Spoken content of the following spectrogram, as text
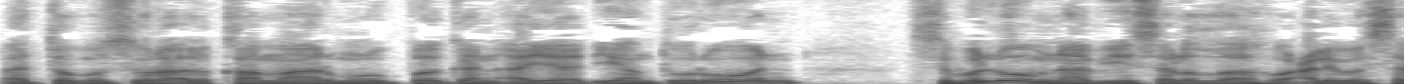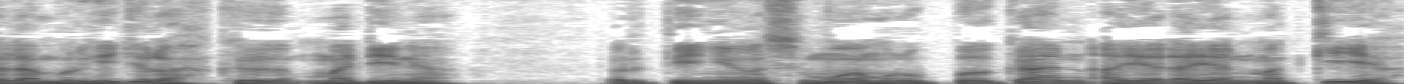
atau surah Al-Qamar merupakan ayat yang turun sebelum Nabi SAW berhijrah ke Madinah. Artinya, semua merupakan ayat-ayat Makkiyah.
